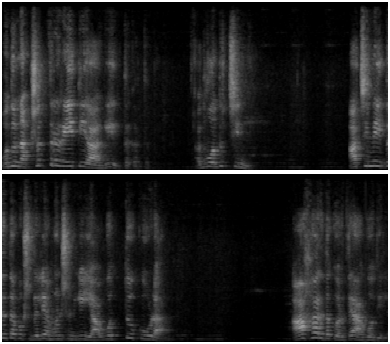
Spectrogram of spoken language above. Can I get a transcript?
ಒಂದು ನಕ್ಷತ್ರ ರೀತಿಯಾಗಿ ಇರ್ತಕ್ಕಂಥದ್ದು. ಅದು ಒಂದು ಚಿಹ್ನೆ. ಆ ಚಿಹ್ನೆ ಇದ್ದಂತ ಪಕ್ಷದಲ್ಲಿ ಆ ಮನುಷ್ಯನಿಗೆ ಯಾವತ್ತೂ ಕೂಡ ಆಹಾರದ ಕೊರತೆ ಆಗೋದಿಲ್ಲ.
